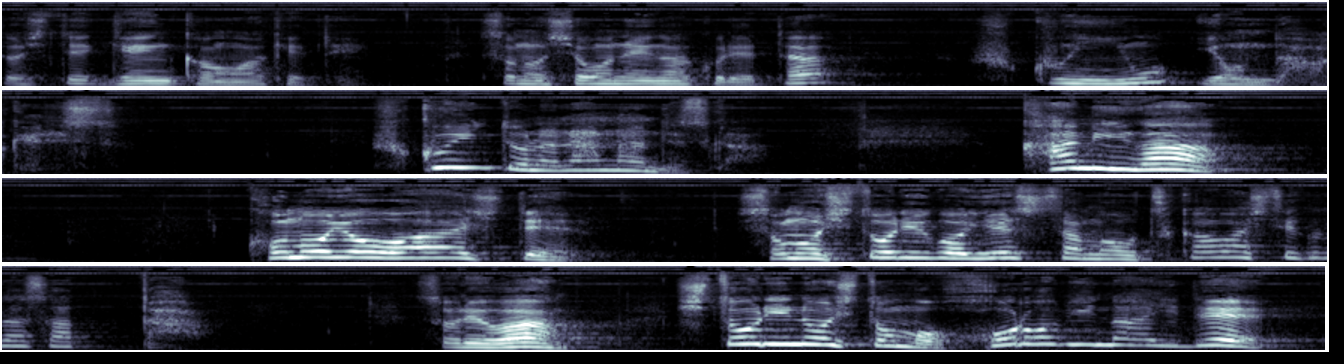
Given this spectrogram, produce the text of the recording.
そして玄関を開けて。その少年がくれた福音を読んだわけです。福音というのは何なんですか？神がこの世を愛してその一人子イエス様を使わせてくださった。それは一人の人も滅びないで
